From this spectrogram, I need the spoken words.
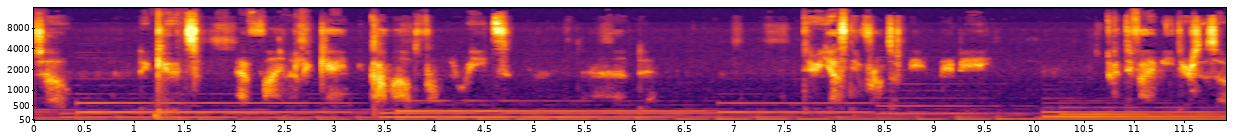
So, the coots have finally came, come out from the reeds, and they're just in front of me, maybe 25 meters or so.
